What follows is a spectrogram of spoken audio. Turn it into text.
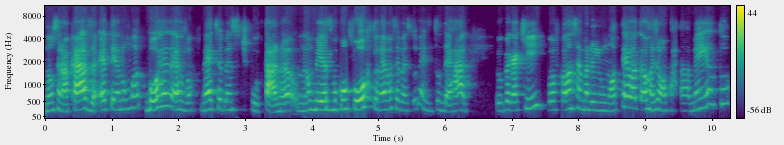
Não sendo a casa, é tendo uma boa reserva, né? Que você pensa, tipo, tá, não é, não é o mesmo conforto, né? Mas você pensa, tudo bem, se tudo der errado, eu vou pegar aqui, vou ficar uma semana ali num hotel, até arranjar um apartamento.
